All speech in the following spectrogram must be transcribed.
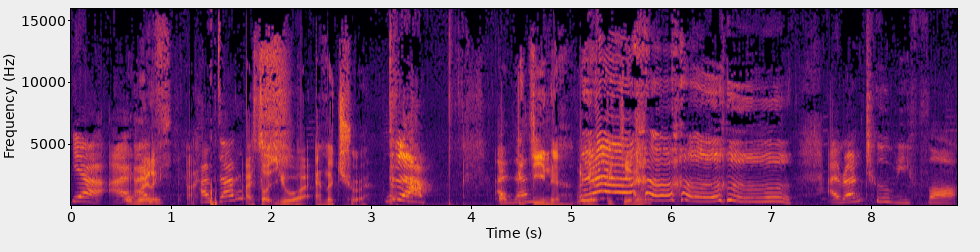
yeah. I, Oh, really? I've, I've done. I thought you were amateur Blah. or I've done- beginner. Are you a beginner? I run two before.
